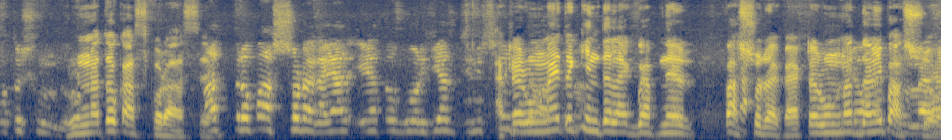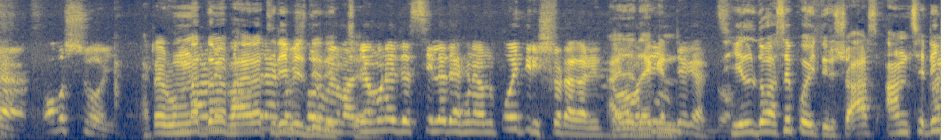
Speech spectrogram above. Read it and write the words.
কত সুন্দর। রুন্নাতেও কাজ করা আছে। মাত্র পাঁচশো টাকা এত গর্জিয়াস জিনিস একটা রুন্নাই তো কিনতে লাগবে আপনার পাঁচশো টাকা একটা রুন্নার দামই পাঁচশো। হ্যাঁ অবশ্যই। একটা রুন্নার দামে ভাইরা থ্রি পিস দিয়ে দিচ্ছে। যেমন এই যে সিলে দেখেন আপনি পঁয়ত্রিশশো টাকা দেখেন সিল দো আছে পঁয়ত্রিশশো আর আনসেটিং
